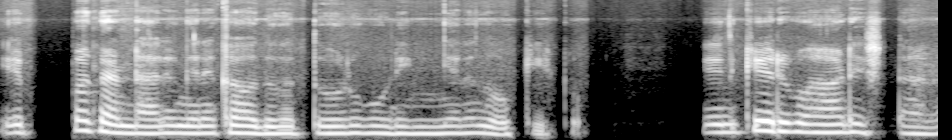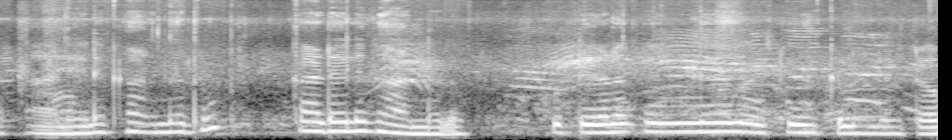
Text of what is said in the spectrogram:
എപ്പോൾ കണ്ടാലും ഇങ്ങനെ കൗതുകത്തോടു കൂടി ഇങ്ങനെ നോക്കിക്കും. എനിക്ക് ഒരുപാട് ഇഷ്ടമാണ് ആനേനെ കാണുന്നതും കടയിൽ കാണുന്നതും. കുട്ടികളൊക്കെ ഇങ്ങനെ നോക്കി നിൽക്കുന്നുണ്ട് കേട്ടോ.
